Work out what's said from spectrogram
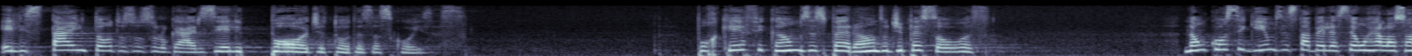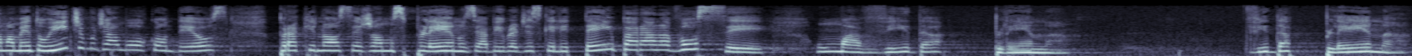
Ele está em todos os lugares e ele pode todas as coisas. Por que ficamos esperando de pessoas? Não conseguimos estabelecer um relacionamento íntimo de amor com Deus para que nós sejamos plenos. E a Bíblia diz que Ele tem para você uma vida plena. Vida plena.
